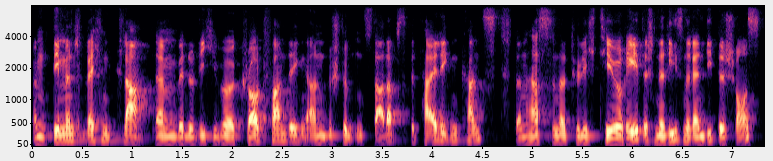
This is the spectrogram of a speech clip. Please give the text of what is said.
Ähm, dementsprechend klar, ähm, wenn du dich über Crowdfunding an bestimmten Startups beteiligen kannst, dann hast du natürlich theoretisch eine riesen Renditechance.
